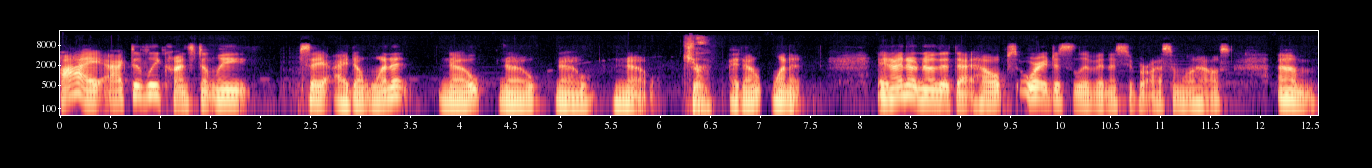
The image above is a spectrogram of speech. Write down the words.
I actively, constantly say, I don't want it. No, no, no, no. Sure. I don't want it. And I don't know that that helps, or I just live in a super awesome little house. Um,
